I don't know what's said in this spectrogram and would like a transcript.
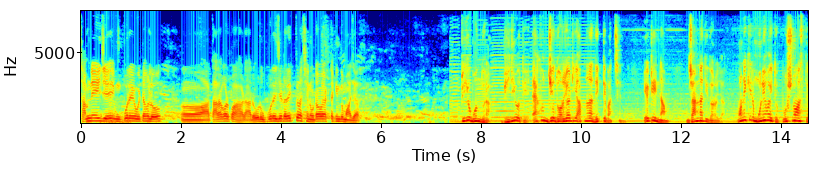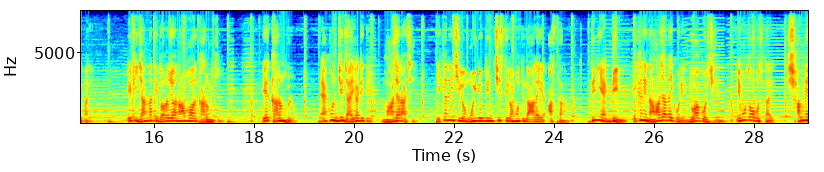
সামনে এই যে উপরে ওইটা হলো তারাগড় পাহাড় আর ওর উপরে যেটা দেখতে পাচ্ছেন, ওটাও একটা কিন্তু মাজার। প্রিয় বন্ধুরা, ভিডিওতে এখন যে দরজাটি আপনারা দেখতে পাচ্ছেন, এটির নাম জান্নাতি দরজা। অনেকের মনে হয়তো প্রশ্ন আসতে পারে, এটি জান্নাতি দরজা নাম হওয়ার কারণ কি? এর কারণ হলো, এখন যে জায়গাটিতে মাজার আছে, এখানেই ছিল মঈনুদ্দিন চিস্তি রহমতুল্লাহ আলাইয়ের আস্তানা। তিনি একদিন এখানে নামাজ আদায় করে দোয়া করছিলেন। এমতো অবস্থায় সামনে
